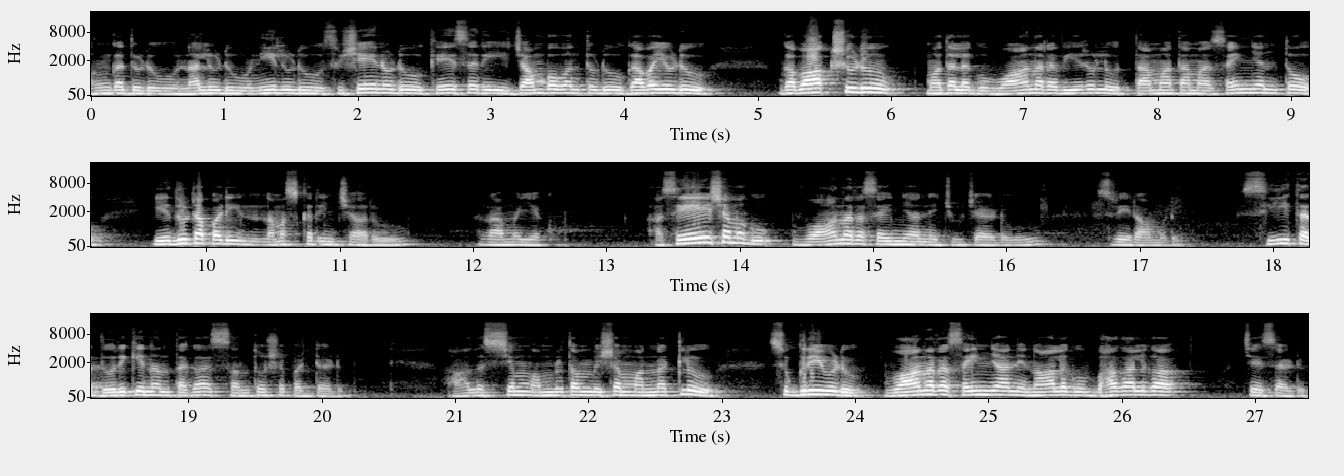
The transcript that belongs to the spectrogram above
అంగదుడు నలుడు నీలుడు సుషేనుడు కేసరి జాంబవంతుడు గవయుడు గవాక్షుడు మొదలగు వానర వీరులు తమ తమ సైన్యంతో ఎదుటపడి నమస్కరించారు రామయ్యకు. అశేషమగు వానర సైన్యాన్ని చూచాడు శ్రీరాముడు. సీత దొరికినంతగా సంతోషపడ్డాడు. ఆలస్యం అమృతం విషం అన్నట్లు సుగ్రీవుడు వానర సైన్యాన్ని నాలుగు భాగాలుగా చేశాడు.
